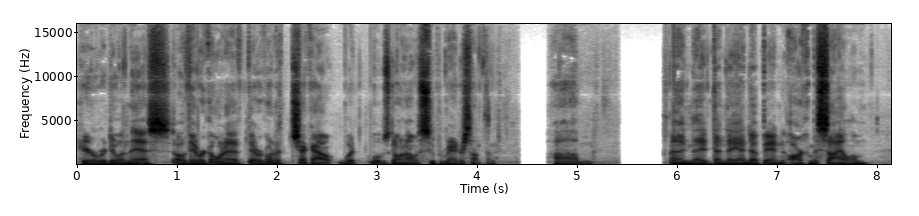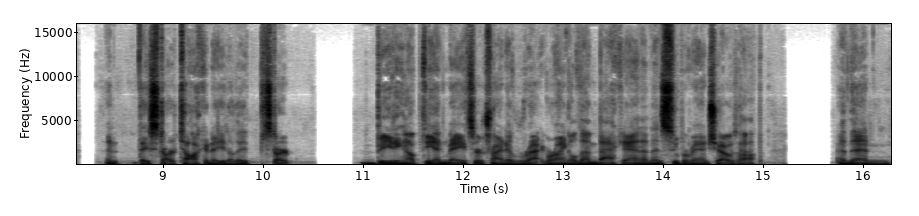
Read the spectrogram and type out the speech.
here we're doing this. Oh they were going to they were going to check out what what was going on with superman or something. Um and they, then they end up in arkham asylum and they start talking to you know they start beating up the inmates or trying to ra- wrangle them back in and then superman shows up. And then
